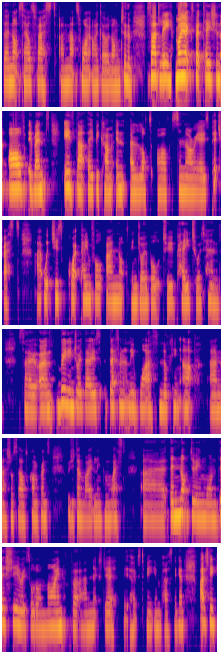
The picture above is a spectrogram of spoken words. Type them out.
They're not sales fests, and that's why I go along to them. Sadly, my expectation of events is that they become in a lot of scenarios pitch fests, uh, which is quite painful and not enjoyable to pay to attend. So um, really enjoyed those. Definitely worth looking up. Um, National Sales Conference, which is done by Lincoln West. Uh, they're not doing one this year; it's all online. But um, next year, it hopes to be in person again. Actually,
